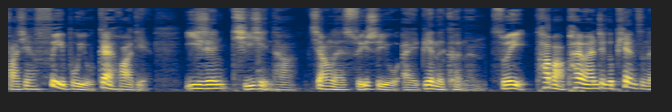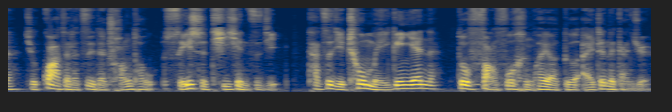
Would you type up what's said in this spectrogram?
发现肺部有钙化点，医生提醒他将来随时有癌变的可能，所以他把拍完这个片子呢，就挂在了自己的床头，随时提醒自己，他自己抽每一根烟呢，都仿佛很快要得癌症的感觉。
